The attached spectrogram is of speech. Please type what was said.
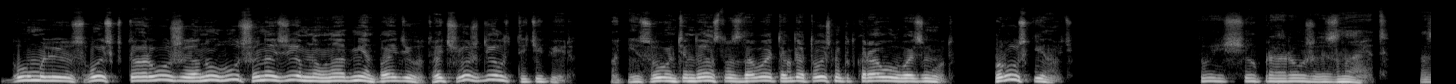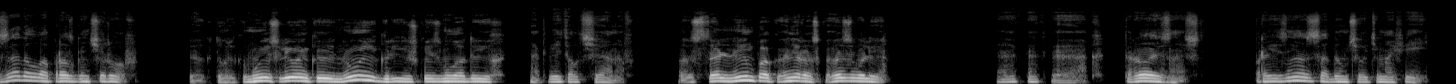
Думали, с войск-то оружие, оно лучше наземного на обмен пойдет. А что ж делать-то теперь? Отнесу в интендантство сдавать, тогда точно под караул возьмут. Груз кинуть. Кто еще про оружие знает? Задал вопрос Гончаров. Так только мы с Ленькой, ну и Гришка из молодых, ответил Чанов. Остальным пока не рассказывали. Так, так, так. Трое, значит, произнес задумчиво Тимофей.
